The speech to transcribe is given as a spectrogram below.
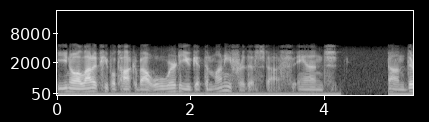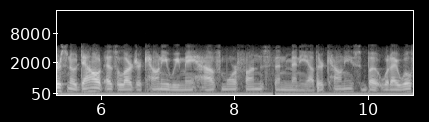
You know a lot of people talk about well where do you get the money for this stuff? And um, there's no doubt as a larger county we may have more funds than many other counties, but what I will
